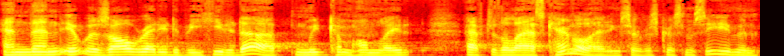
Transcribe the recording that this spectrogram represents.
and then it was all ready to be heated up. And we'd come home late after the last candle lighting service, Christmas Eve, and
